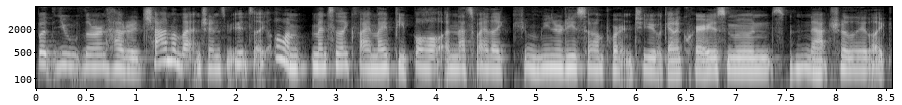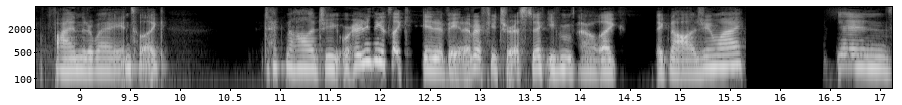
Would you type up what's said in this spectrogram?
but you learn how to channel that and transmute. It's like, oh, I'm meant to like find my people, and that's why like community is so important to you. Again, Aquarius moons naturally like find their way into like technology or anything that's like innovative or futuristic, even without like acknowledging why. And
